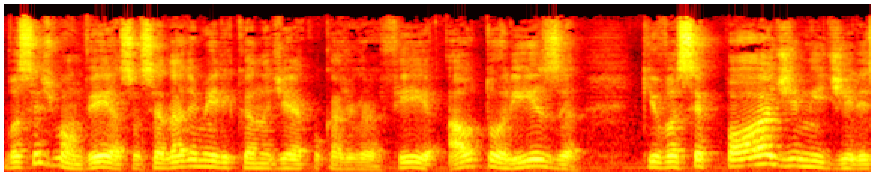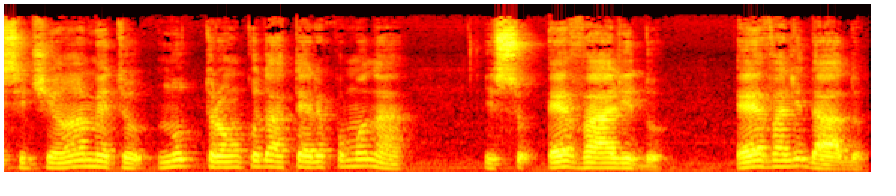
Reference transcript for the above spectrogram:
Vocês vão ver, a Sociedade Americana de Ecocardiografia autoriza que você pode medir esse diâmetro no tronco da artéria pulmonar. Isso é válido, é validado.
